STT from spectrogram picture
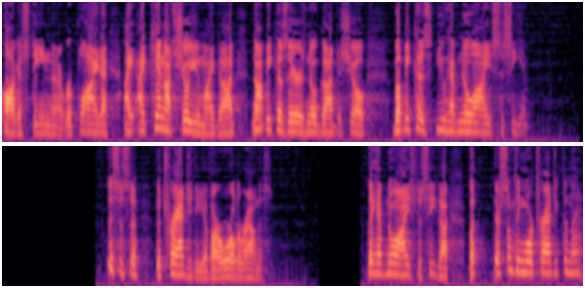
Augustine uh, replied, I, I, I cannot show you my God, not because there is no God to show, but because you have no eyes to see him. This is the, the tragedy of our world around us. They have no eyes to see God. But there's something more tragic than that.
